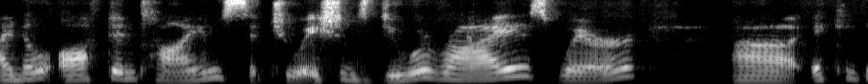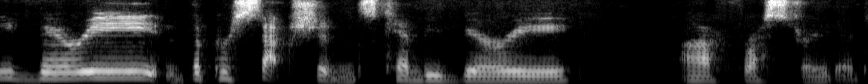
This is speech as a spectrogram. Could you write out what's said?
I know oftentimes situations do arise where uh, it can be very, the perceptions can be very uh, frustrated.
